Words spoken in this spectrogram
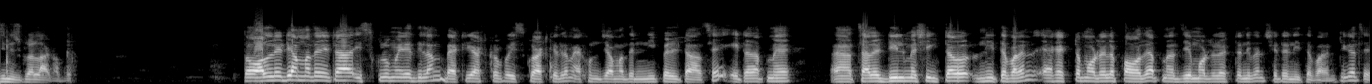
জিনিসগুলো লাগাবো। তো অলরেডি আমাদের এটা স্ক্রু মেরে দিলাম ব্যাটারি আটকার পর স্ক্রু আটকে দিলাম। এখন যে আমাদের নিপেলটা আছে, এটা আপনি চাইলে ডিল মেশিনটাও নিতে পারেন। এক একটা মডেলে পাওয়া যায়, আপনার যে মডেলেরটা নেবেন সেটা নিতে পারেন, ঠিক আছে?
